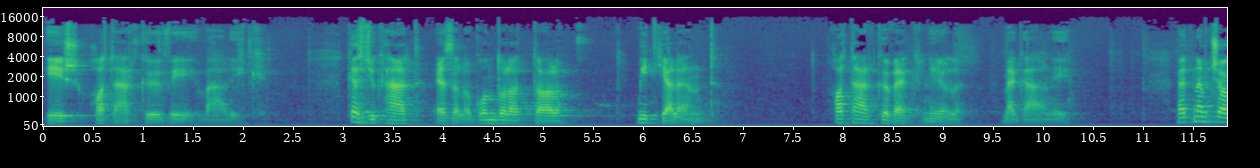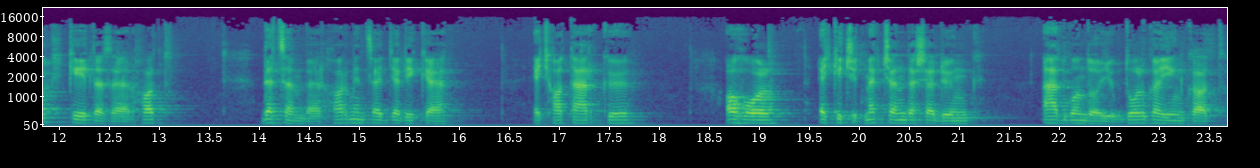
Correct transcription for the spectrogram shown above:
és határkővé válik. Kezdjük hát ezzel a gondolattal, mit jelent határköveknél megállni. Mert nem csak 2006. december 31-e egy határkő, ahol egy kicsit megcsendesedünk, átgondoljuk dolgainkat,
